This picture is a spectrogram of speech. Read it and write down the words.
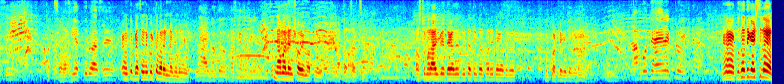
আছে আচ্ছা। ছিয়াত্তরও আছে। এখন তো বেচা করতে পারেন না মনে হয়? না এখন তো নামালেন মাত্রই। আচ্ছা আচ্ছা। কাস্টমার আসবে দেখা যাবে দুটা তিনটার পরেই দেখা যাবে ফুটপাট লেগে যাবে। একটু হ্যাঁ কোথা থেকে আসছিলেন?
